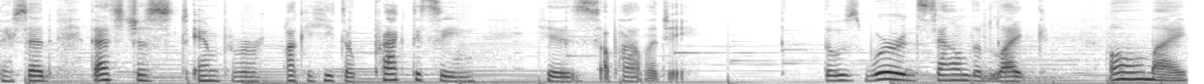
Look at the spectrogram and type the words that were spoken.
They said that's just Emperor Akihito practicing his apology. Those words sounded like, oh, my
